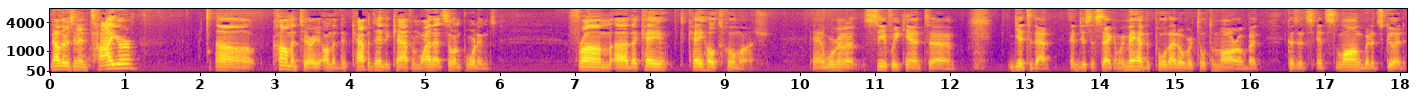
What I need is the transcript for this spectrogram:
Now, there's an entire uh, commentary on the decapitated calf and why that's so important from uh, the Kehot Chumash, and we're gonna see if we can't uh, get to that in just a second. We may have to pull that over till tomorrow, but because it's it's long, but it's good.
